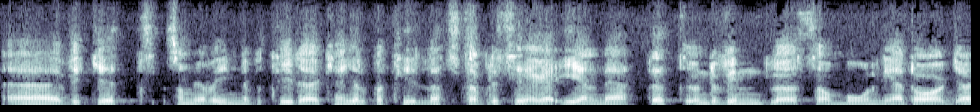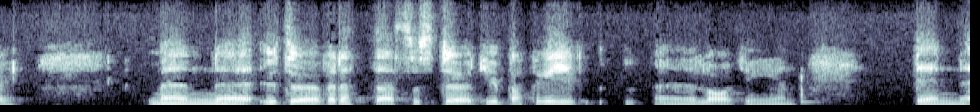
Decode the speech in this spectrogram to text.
Eh, vilket, som jag var inne på tidigare, kan hjälpa till att stabilisera elnätet under vindlösa och molniga dagar. Men eh, utöver detta så stödjer ju batterilagringen den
